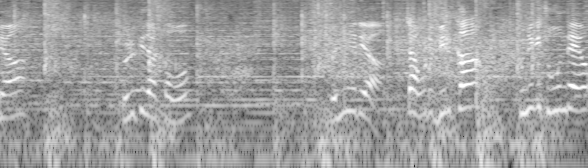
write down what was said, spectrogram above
싸우냐? 왜 이렇게 잘 싸워? 웬일이야? 자, 우리 밀까? 분위기 좋은데요?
